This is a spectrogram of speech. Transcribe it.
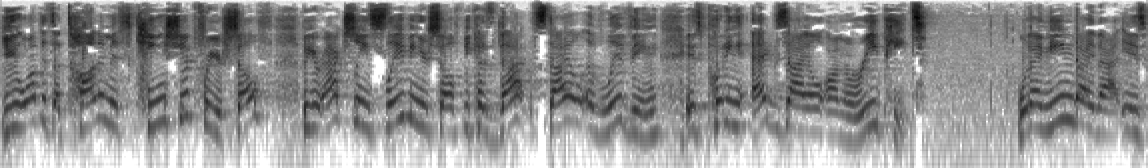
you want this autonomous kingship for yourself, but you're actually enslaving yourself because that style of living is putting exile on repeat. What I mean by that is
